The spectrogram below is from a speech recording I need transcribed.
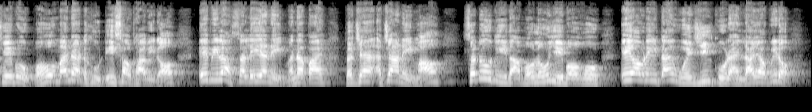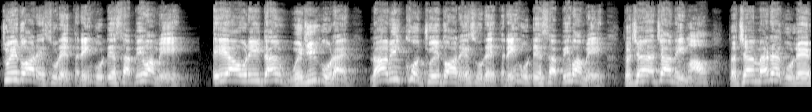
ကျွေးဖို့ဗဟိုမန္တတစ်ခုတိစောက်ထားပြီးတော့အေပီလာ14ရက်နေ့မနက်ပိုင်းတကြံအကြနေမှာစတူဒီတာမုံလုံးရေပေါ်ကို ARD တိုင်းဝင်ကြီးကိုယ်တိုင်လာရောက်ပြီးတော့ကျွေးသွားတယ်ဆိုတဲ့သတင်းကိုတင်ဆက်ပေးပါမယ်။ ARD တိုင်းဝင်ကြီးကိုယ်တိုင်လာပြီးခွန့်ကျွေးသွားတယ်ဆိုတဲ့သတင်းကိုတင်ဆက်ပေးပါမယ်။တကြံအကြနေမှာတကြံမန္တက်ကိုလည်း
